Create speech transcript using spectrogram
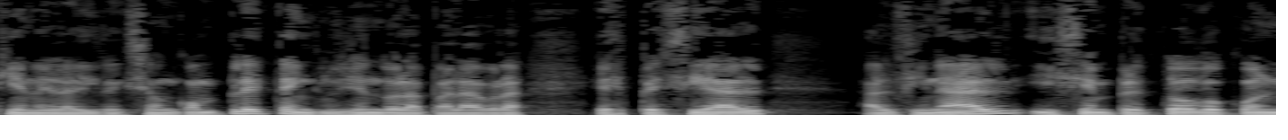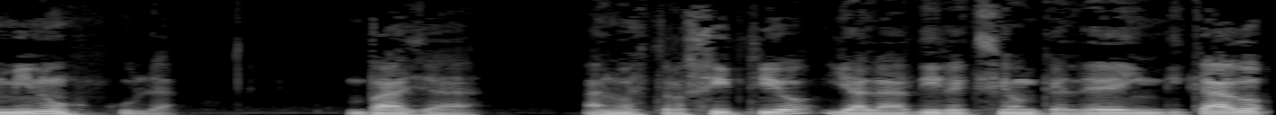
tiene la dirección completa, incluyendo la palabra especial al final y siempre todo con minúscula. Vaya a nuestro sitio y a la dirección que le he indicado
